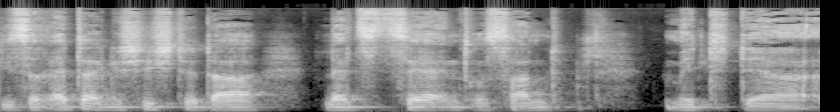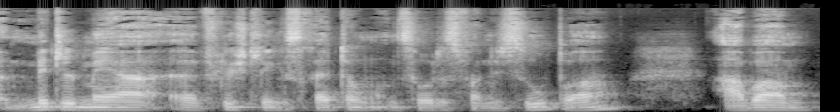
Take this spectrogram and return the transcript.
diese Rettergeschichte da letzt sehr interessant mit der Mittelmeer-Flüchtlingsrettung und so. Das fand ich super. Aber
